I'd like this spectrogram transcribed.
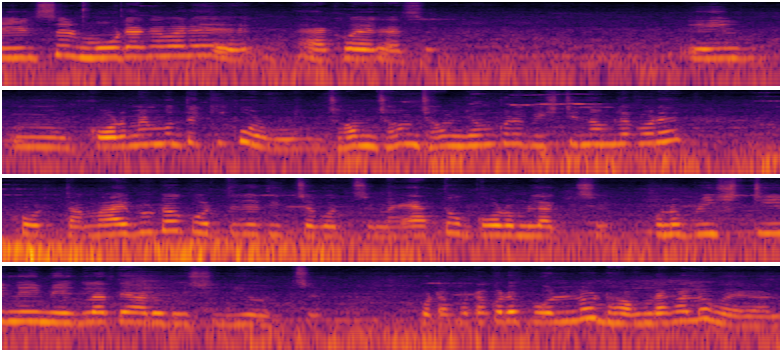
রিলসের মুড একেবারে এক হয়ে গেছে। এই গরমের মধ্যে কি করব? ঝমঝম ঝমঝম করে বৃষ্টি নামলে পরে করতাম। আইব্রোটাও করতে যেতে ইচ্ছে করছে না, এত গরম লাগছে। কোনো বৃষ্টি নেই, মেঘলাতে আরও বেশি ইয়ে হচ্ছে। ফোটা ফোটা করে পড়ল, ঢং দেখাল, হয়ে গেল।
